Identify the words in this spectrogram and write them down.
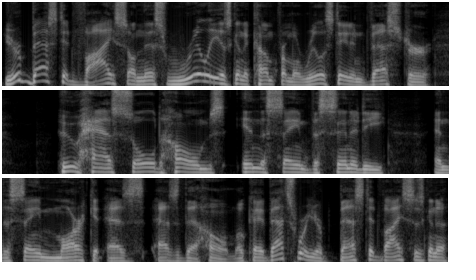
your best advice on this really is going to come from a real estate investor who has sold homes in the same vicinity and the same market as, as the home. Okay. That's where your best advice is going to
